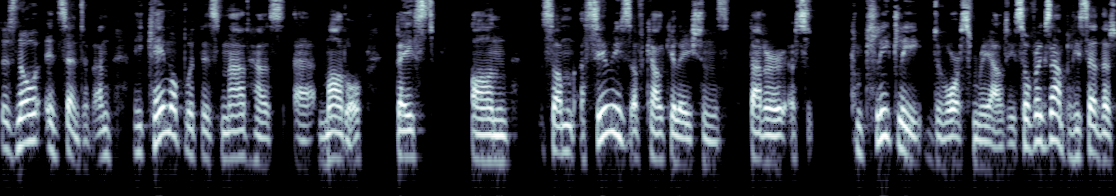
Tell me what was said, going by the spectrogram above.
there's no incentive, and he came up with this madhouse uh, model based on some a series of calculations that are uh, completely divorced from reality. So, for example, he said that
